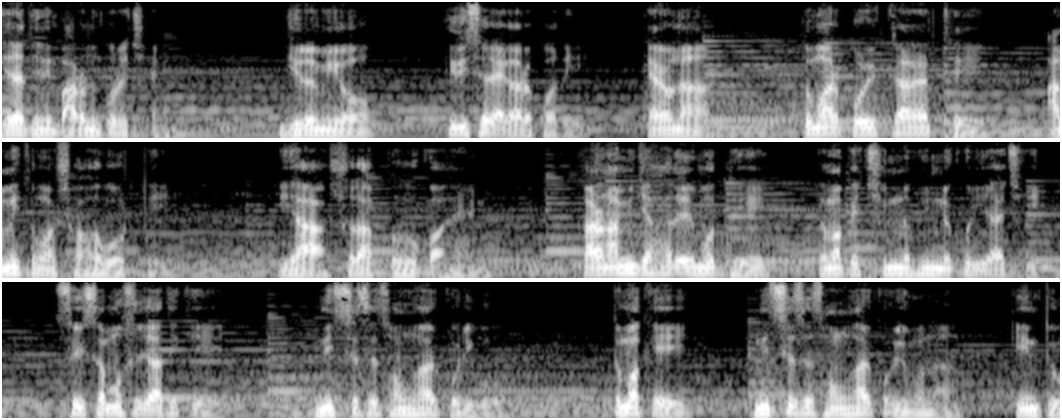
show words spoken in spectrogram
যেটা তিনি বারণ করেছেন। জিরোমিও তিরিশের এগারো পদে, কেননা তোমার পরিত্রাণার্থে আমি তোমার সহবর্তী। ইহা সদাপ্রভু কহেন। কারণ আমি যাহাদের মধ্যে তোমাকে ছিন্ন ভিন্ন করিয়াছি, সেই সমস্ত জাতিকে নিঃশেষে সংহার করিব। তোমাকে নিঃশেষে সংহার করিব না, কিন্তু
